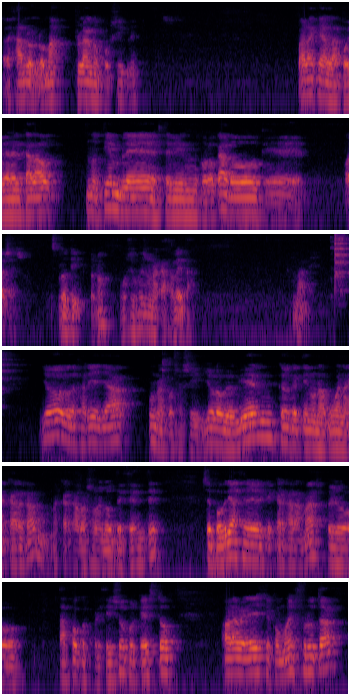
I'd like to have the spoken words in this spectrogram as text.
a dejarlo lo más plano posible. Para que al apoyar el calao no tiemble, esté bien colocado, que... pues eso, lo típico, ¿no? Como si fuese una cazoleta. Vale. Yo lo dejaría ya una cosa así. Yo lo veo bien, creo que tiene una buena carga, una carga más o menos decente. Se podría hacer que cargara más, pero tampoco es preciso, porque esto, ahora veréis que como es fruta,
